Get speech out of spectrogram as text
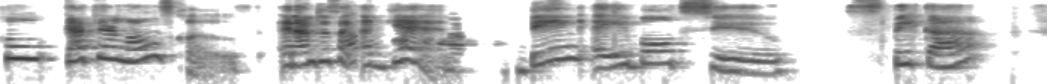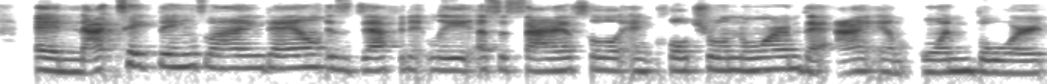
who got their loans closed. And i'm just like oh, again being able to speak up and not take things lying down is definitely a societal and cultural norm that I am on board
